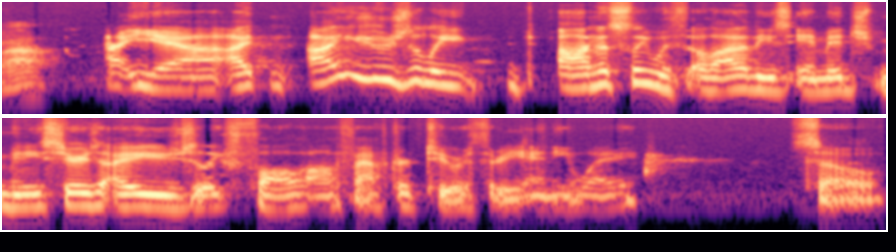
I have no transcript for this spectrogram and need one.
Wow. Uh, yeah, I I usually honestly with a lot of these image miniseries, I usually fall off after two or three anyway. So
